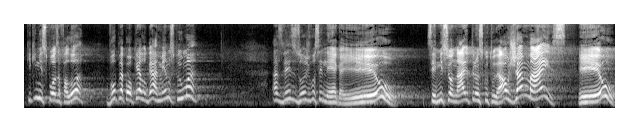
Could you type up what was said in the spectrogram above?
O que, que minha esposa falou? Vou para qualquer lugar menos para uma. Às vezes hoje você nega, eu ser missionário transcultural? Jamais! Eu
